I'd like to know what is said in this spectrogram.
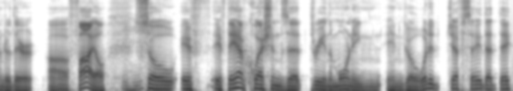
under their uh, file. Mm-hmm. So if if they have questions at three in the morning and go, what did Jeff say that day?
